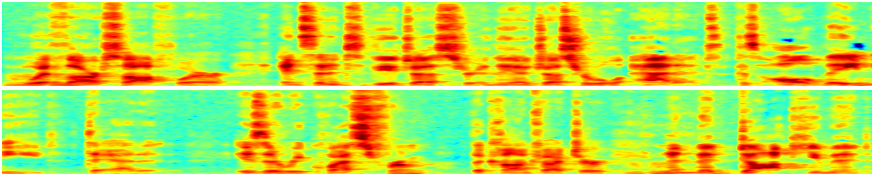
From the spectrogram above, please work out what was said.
with mm-hmm. our software and send it to the adjuster, and the adjuster will add it because all they need to add it is a request from the contractor and the document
